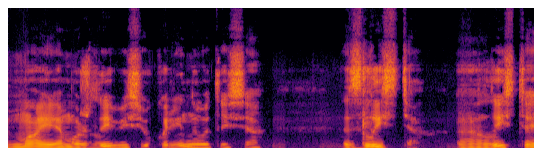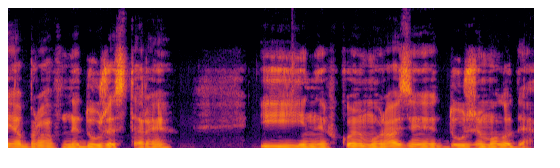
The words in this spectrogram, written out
має можливість укорінюватися з листя. Е, листя я брав не дуже старе, і ні в коєму разі дуже молоде.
